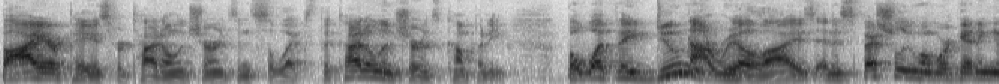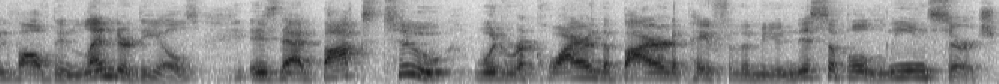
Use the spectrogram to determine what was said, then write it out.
buyer pays for title insurance and selects the title insurance company. But what they do not realize, and especially when we're getting involved in lender deals, is that box two would require the buyer to pay for the municipal lien search,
